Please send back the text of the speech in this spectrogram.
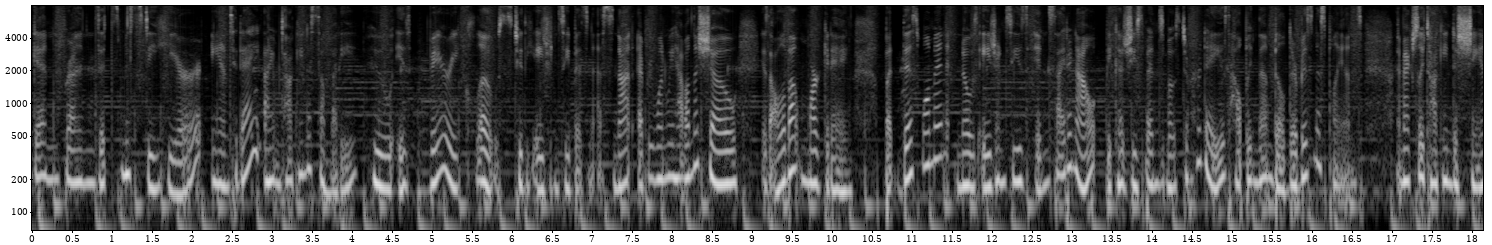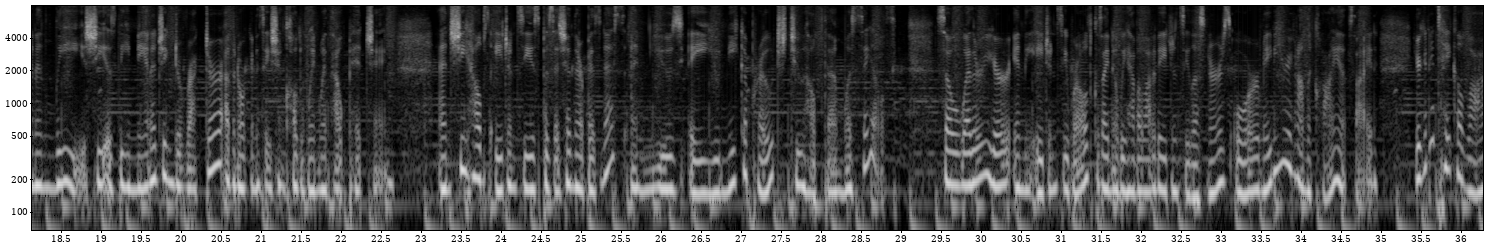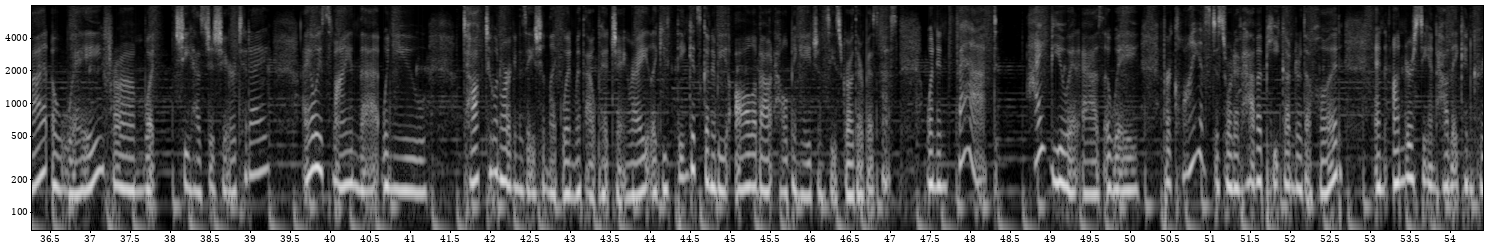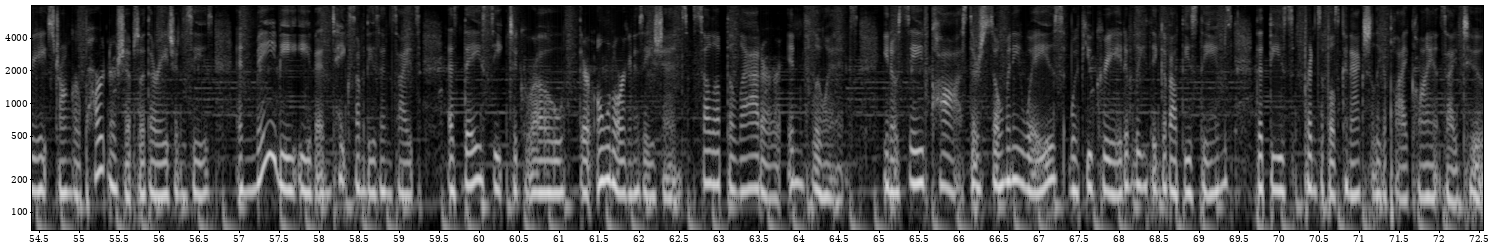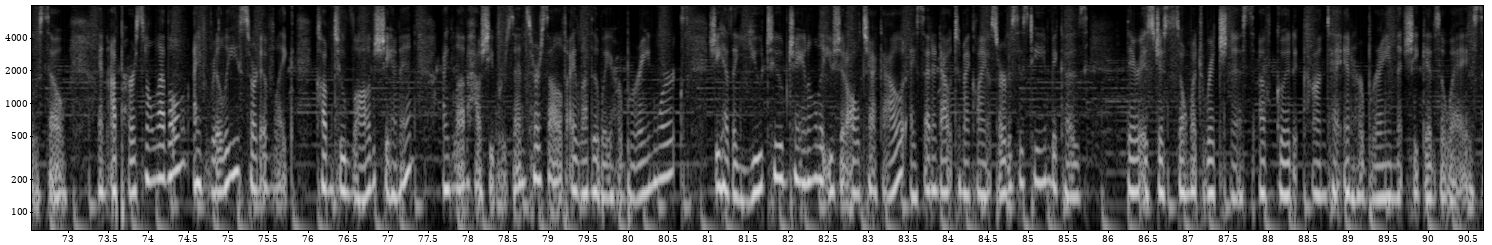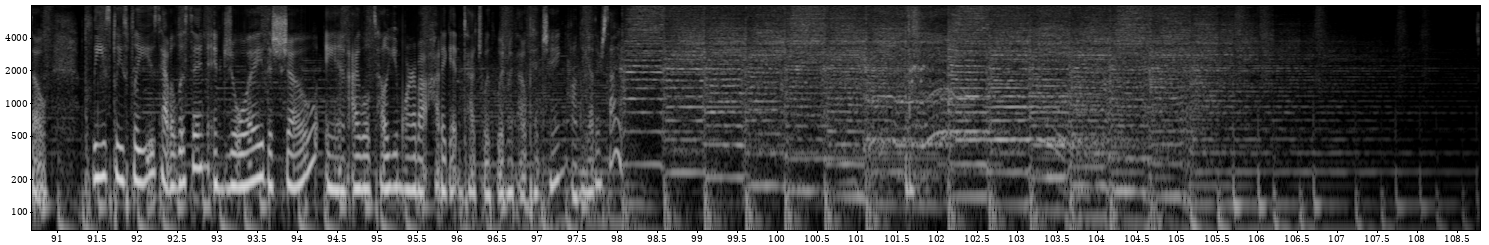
again, friends. It's Misty here. And today I am talking to somebody who is very close to the agency business. Not everyone we have on the show is all about marketing, but this woman knows agencies inside and out because she spends most of her days helping them build their business plans. I'm actually talking to Shannon Lee. She is the managing director of an organization called Win Without Pitching and she helps agencies position their business and use a unique approach to help them with sales. So, whether you're in the agency world, because I know we have a lot of agency listeners, or maybe you're even on the client side, you're going to take a lot away from what she has to share today. I always find that when you talk to an organization like Win Without Pitching, right? Like you think it's going to be all about helping agencies grow their business, when in fact, I view it as a way for clients to sort of have a peek under the hood and understand how they can create stronger partnerships with their agencies and maybe even take some of these insights as they seek to grow their own organizations, sell up the ladder, influence, you know, save costs. There's so many ways if you creatively think about these themes that these principles can actually apply client side too. So, in a personal level, I've really sort of like come to love Shannon. I love how she presents herself. I love the way her brain works. She has a YouTube channel that you should all check out. I sent it out to my client services team because there is just so much richness of good content in her brain that she gives away. So please, please, please have a listen, enjoy the show, and I will tell you more about how to get in touch with Win Without Pitching on the other side.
